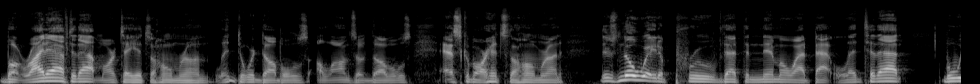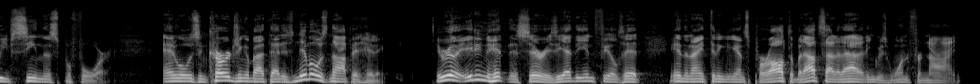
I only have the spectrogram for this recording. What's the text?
But right after that, Marte hits a home run, Lindor doubles, Alonso doubles, Escobar hits the home run. There's no way to prove that the Nimmo at bat led to that, but we've seen this before. And what was encouraging about that is Nimmo has not been hitting. He really he didn't hit in this series. He had the infield hit in the ninth inning against Peralta, but outside of that, I think he was one for nine.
